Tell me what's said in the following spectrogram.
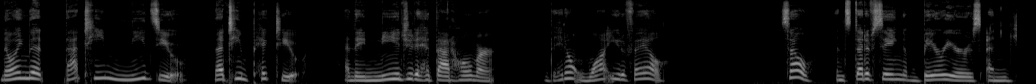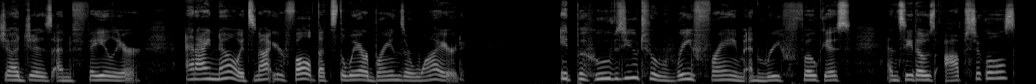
knowing that that team needs you. That team picked you, and they need you to hit that homer. They don't want you to fail. So, instead of seeing barriers and judges and failure, and I know it's not your fault, that's the way our brains are wired. It behooves you to reframe and refocus and see those obstacles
